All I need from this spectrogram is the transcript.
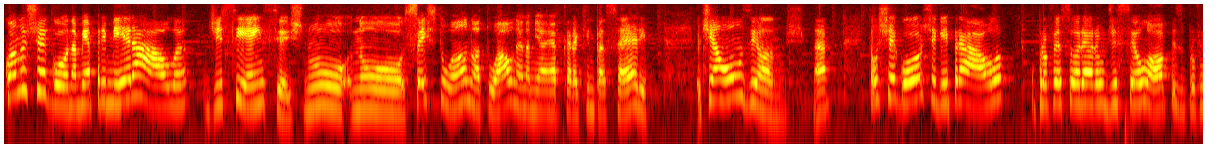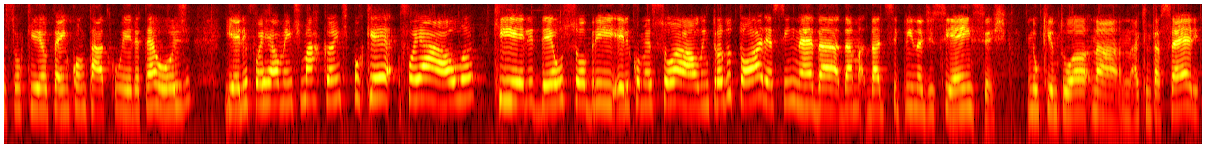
Quando chegou na minha primeira aula de ciências, no, no sexto ano atual, né? Na minha época era quinta série, eu tinha 11 anos, né? Então chegou, cheguei para aula. O professor era o Dirceu Lopes, o professor que eu tenho contato com ele até hoje. E ele foi realmente marcante porque foi a aula que ele deu sobre. Ele começou a aula introdutória, assim, né, da, da, da disciplina de ciências no quinto ano, na, na quinta série.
